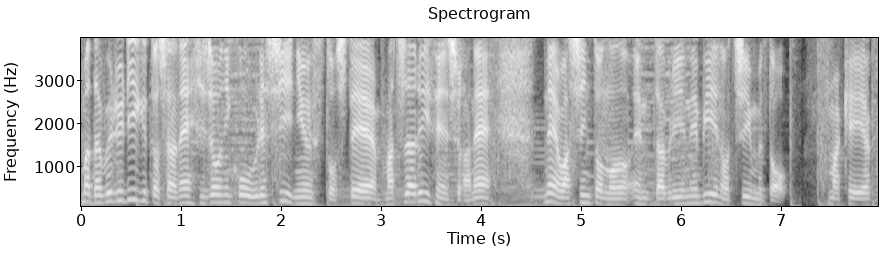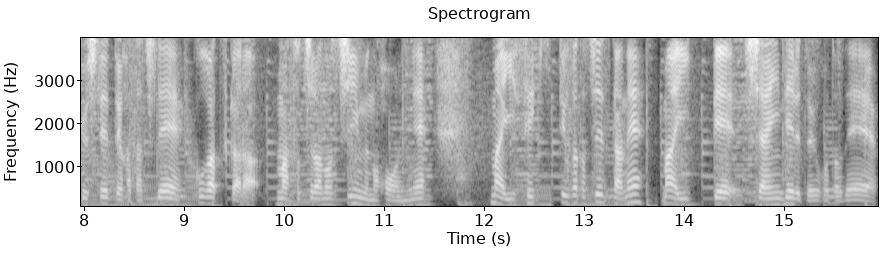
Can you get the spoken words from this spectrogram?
まあ、W リーグとしてはね、非常にこう嬉しいニュースとして、町田瑠唯選手がね、ね、ワシントンの WNBA のチームと、まあ、契約してっていう形で5月から、まあ、そちらのチームの方にね、まあ、移籍っていう形ですかね、まあ、行って試合に出るということで、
